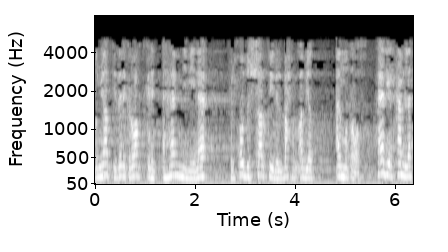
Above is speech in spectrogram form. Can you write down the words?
دمياط في ذلك الوقت كانت أهم ميناء في الحوض الشرقي للبحر الأبيض المتوسط. هذه الحملة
